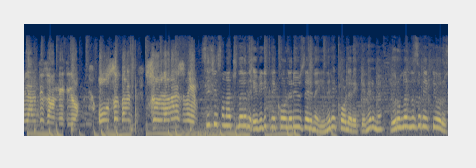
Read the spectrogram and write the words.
evlendi zannediyor. Olsa ben söylemez miyim? Sizce sanatçıların evlilik rekorları üzerine yeni rekorlar eklenir mi? Yorumlarınızı bekliyoruz.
